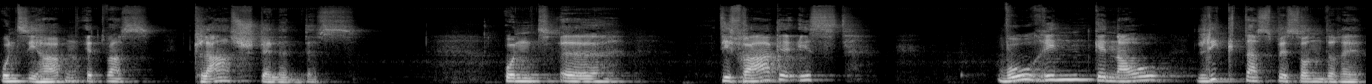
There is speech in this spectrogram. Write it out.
und sie haben etwas Klarstellendes. Und äh, die Frage ist, worin genau liegt das Besondere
